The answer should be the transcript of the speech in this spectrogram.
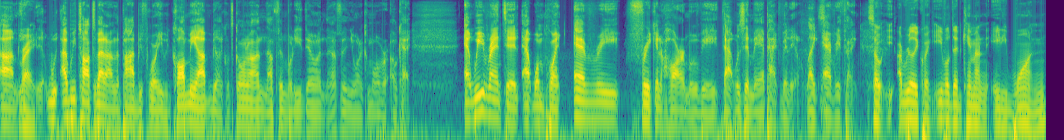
Um, he- Right. We, uh, we talked about it on the pod before. He would call me up and be like, "What's going on? Nothing. What are you doing? Nothing. You want to come over? Okay." And we rented at one point every freaking horror movie that was in Mayapack Video, like everything. So, uh, really quick, Evil Dead came out in 81.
